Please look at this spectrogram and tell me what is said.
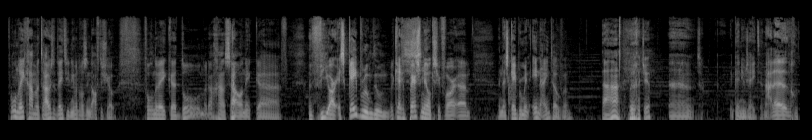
Volgende week gaan we trouwens, dat weten jullie niet, want dat was in de aftershow. Volgende week eh, donderdag gaan Saal en ik eh, een VR escape room doen. We kregen een persmailtje voor ehm, een escape room in, in Eindhoven. Aha, bruggetje. Eh, ik weet niet hoe ze heten. Nou, eh, goed.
